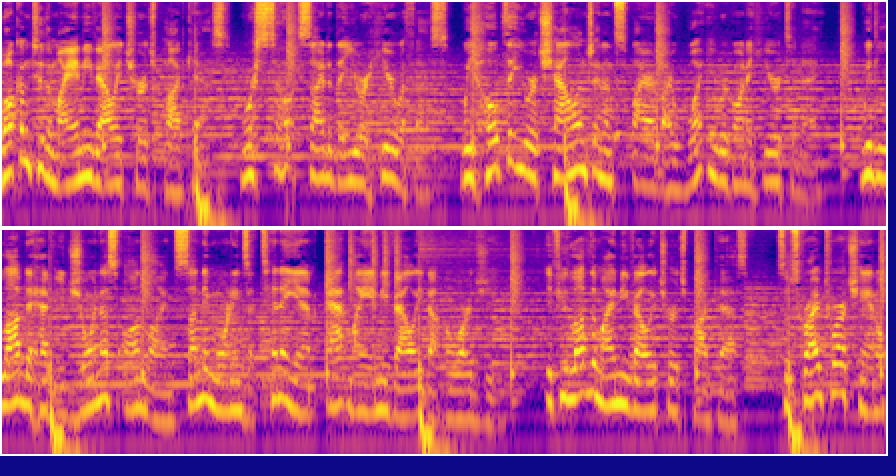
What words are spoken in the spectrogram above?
Welcome to the Miami Valley Church podcast. We're so excited that you are here with us. We hope that you are challenged and inspired by what you are going to hear today. We'd love to have you join us online Sunday mornings at 10 a.m. at miamivalley.org. If you love the Miami Valley Church podcast, subscribe to our channel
